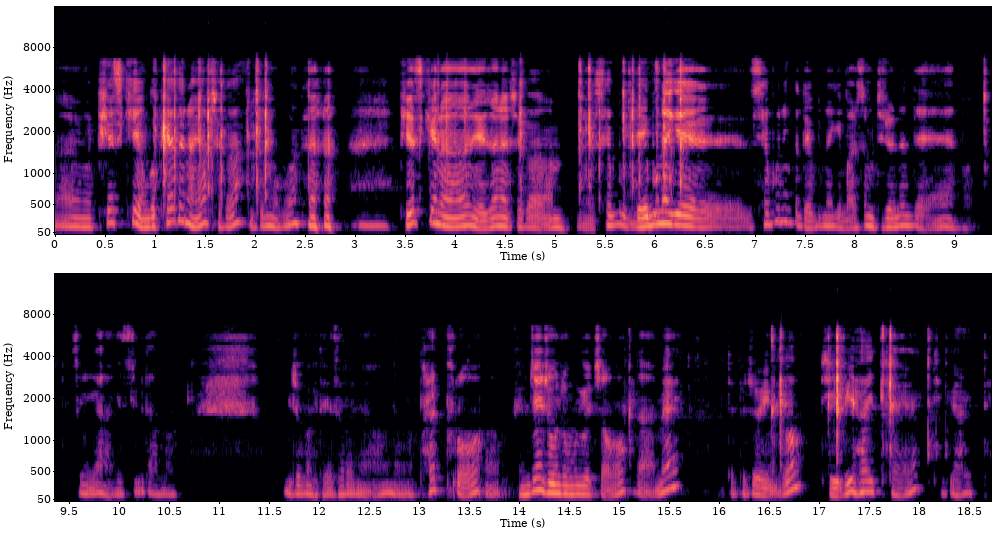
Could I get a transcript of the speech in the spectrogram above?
아, PSK 언급해야 되나요? 제가? 이 종목은? PSK는 예전에 제가 세 분, 네 분에게, 세 분인가 네 분에게 말씀을 드렸는데, 뭐, 얘기 안 하겠습니다. 뭐, 이 종목에 대해서는요. 8% 어, 굉장히 좋은 종목이었죠. 그 다음에 대표적인 거, DB 하이텍, DB 하이텍,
